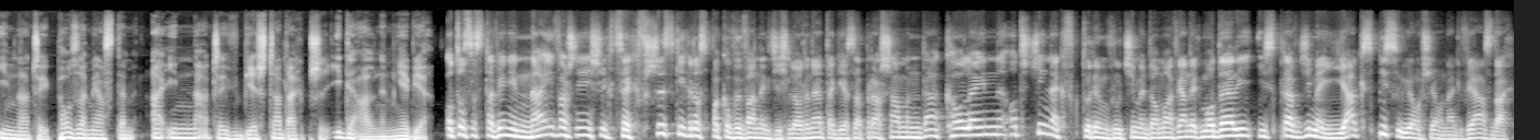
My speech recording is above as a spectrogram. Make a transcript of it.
inaczej poza miastem, a inaczej w Bieszczadach przy idealnym niebie. Oto zestawienie najważniejszych cech wszystkich rozpakowywanych dziś lornetek. Ja zapraszam na kolejny odcinek, w którym wrócimy do omawianych modeli i sprawdzimy, jak spisują się na gwiazdach.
